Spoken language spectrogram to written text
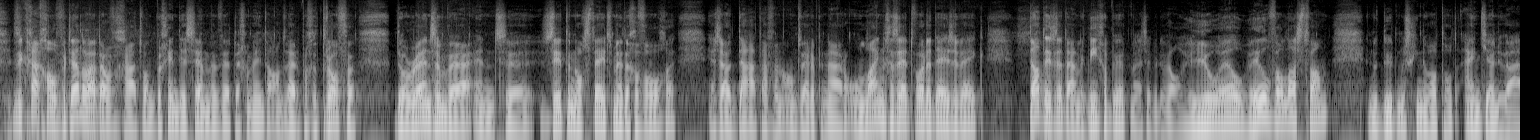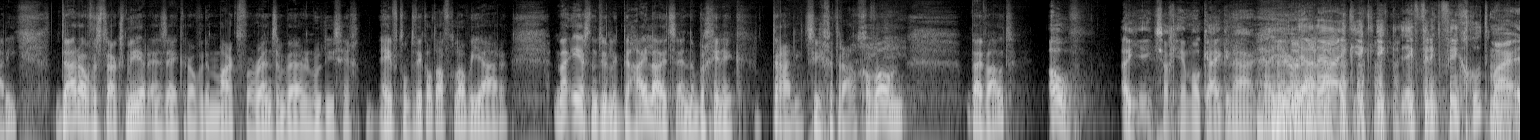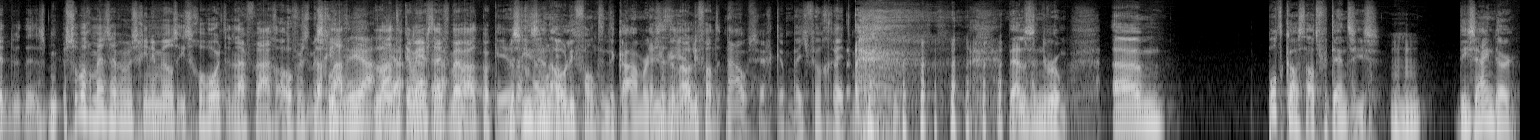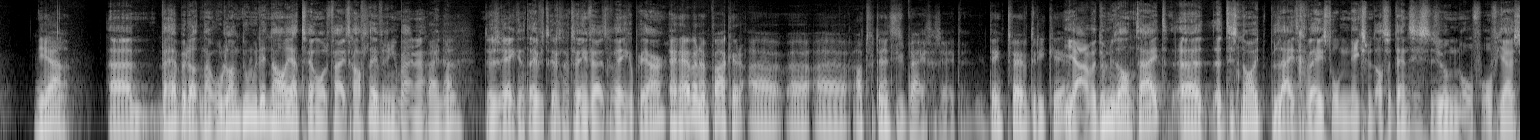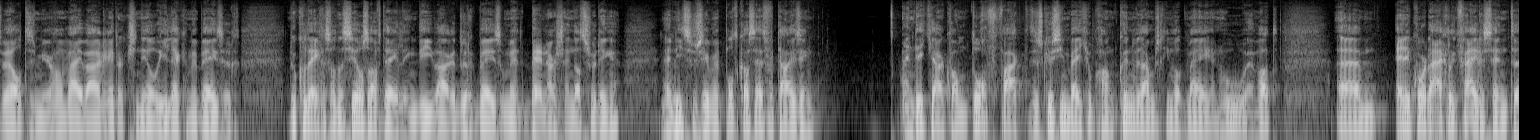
dus ik ga gewoon vertellen waar het over gaat. Want begin december werd de gemeente Antwerpen getroffen door ransomware. En ze zitten nog steeds met de gevolgen. En zou data van Antwerpenaren online gezet worden deze week. Dat is uiteindelijk niet gebeurd, maar ze hebben er wel heel, heel, heel veel last van. En dat duurt misschien nog wel tot eind januari. Daarover straks meer. En zeker over de markt voor ransomware en hoe die zich heeft ontwikkeld de afgelopen jaren. Maar eerst natuurlijk de highlights. En dan begin ik traditiegetrouw gewoon bij Wout. Oh, Oh, je- ik zag je helemaal kijken naar, naar Jurgen. Ja, nou ja, ik, ik, ik, ik vind, ik, vind ik goed, maar sommige mensen hebben misschien inmiddels iets gehoord en daar vragen over. Dus ik dacht, Misschien- laat, ja, laat ja, ik hem ja, eerst ja, even bij. Wout parkeren. Misschien is er een olifant in de kamer. Er Die zit een olifant... Nou zeg, ik heb een beetje veel gegeten. maar- The elephant in the room. Ehm, Podcastadvertenties. Die zijn er. Ja, we hebben dat, nou, hoe lang doen we dit nou al? Ja, 250 afleveringen bijna. bijna. Dus reken het even terug naar 52 weken per jaar. Er hebben een paar keer eh, eh, eh, advertenties bijgezeten. Ik denk twee of drie keer. Ja, we doen het al een tijd. Het is nooit beleid geweest om niks met advertenties te doen. Of, of juist wel. Het is meer van wij waren redactioneel hier lekker mee bezig. De collega's van de salesafdeling die waren druk bezig met banners en dat soort dingen. En niet zozeer met podcast advertising. En dit jaar kwam toch vaak de discussie een beetje op gang. Kunnen we daar misschien wat mee en hoe en wat? Ehm, en ik hoorde eigenlijk vrij recent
